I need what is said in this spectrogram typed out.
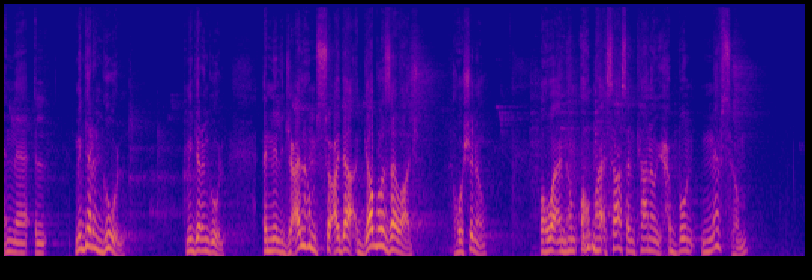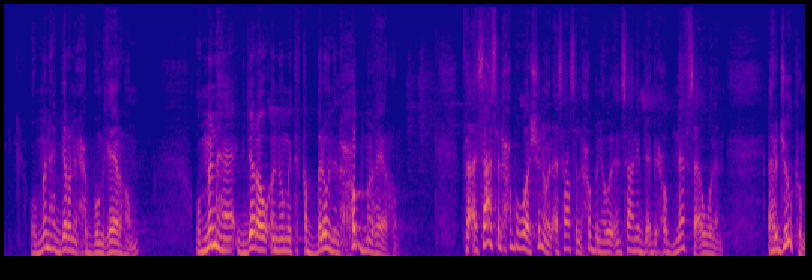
ال- نقدر نقول نقدر نقول إن اللي جعلهم سعداء قبل الزواج هو شنو؟ هو إنهم هم أساسا كانوا يحبون نفسهم ومنها قدروا يحبون غيرهم ومنها قدروا إنهم يتقبلون الحب من غيرهم فأساس الحب هو شنو؟ الأساس الحب هو الإنسان يبدأ بحب نفسه اولا أرجوكم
